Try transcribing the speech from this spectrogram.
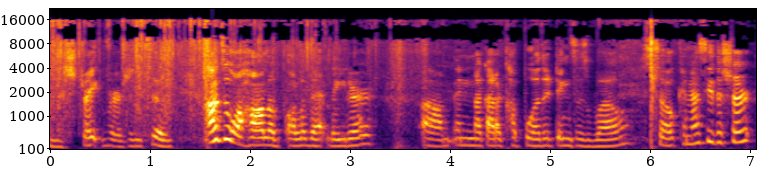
in a straight version too. I'll do a haul of all of that later. Um, and I got a couple other things as well. So can I see the shirt?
